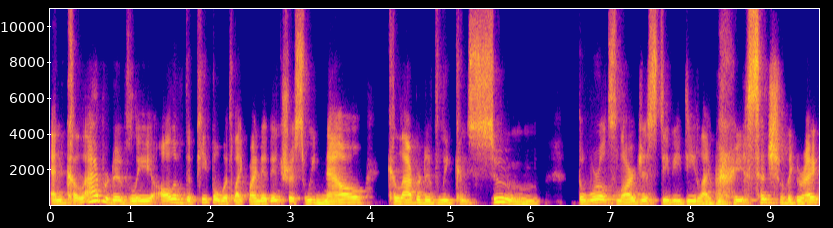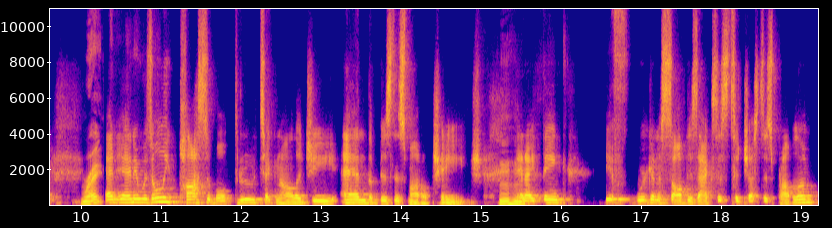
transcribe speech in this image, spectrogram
and collaboratively, all of the people with like-minded interests, we now collaboratively consume the world's largest DVD library, essentially, right? Right. And and it was only possible through technology and the business model change. Mm-hmm. And I think if we're going to solve this access to justice problem,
